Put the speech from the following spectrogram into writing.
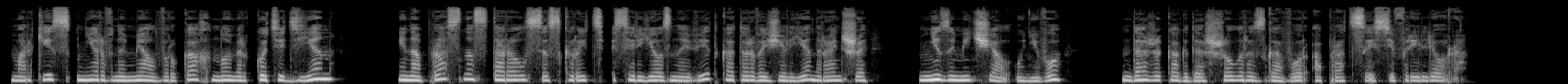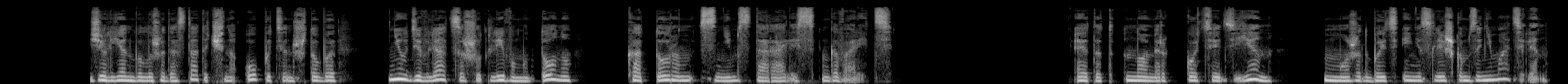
Маркиз нервно мял в руках номер «Котидьен» и напрасно старался скрыть серьезный вид, которого Жюльен раньше не замечал у него, даже когда шел разговор о процессе фрилера. Жюльен был уже достаточно опытен, чтобы не удивляться шутливому тону, которым с ним старались говорить. Этот номер Котедьен может быть и не слишком занимателен,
